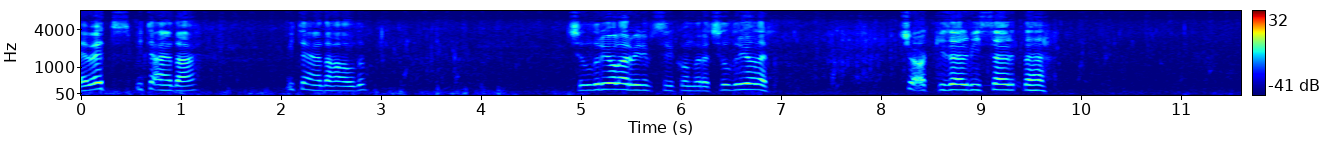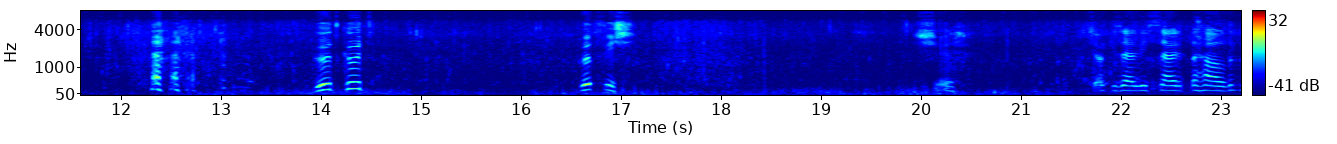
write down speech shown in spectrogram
Evet. Bir tane daha. Bir tane daha aldım. Çıldırıyorlar benim silikonlara. Çıldırıyorlar. Çok güzel bir istavrit daha. good good. Good fish. Şöyle. Çok güzel bir istavrit daha aldım.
